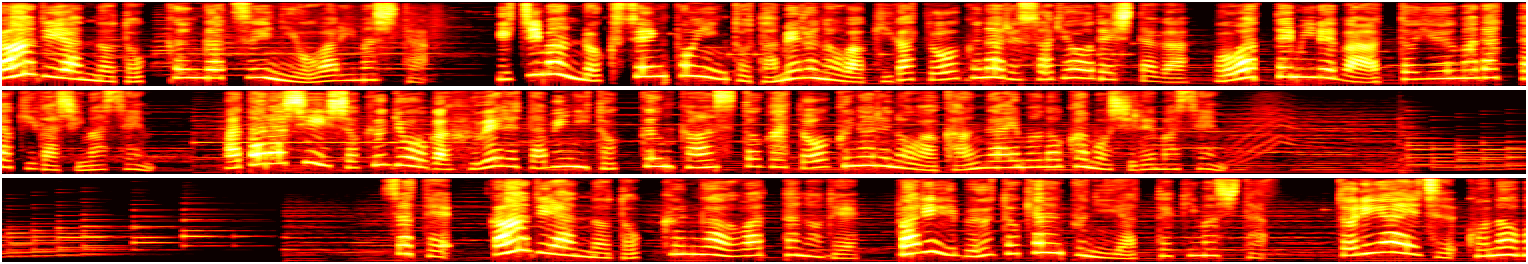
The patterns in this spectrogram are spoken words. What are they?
ガーディアンの特訓がついに終わりました。1万6000ポイント貯めるのは気が遠くなる作業でしたが、終わってみればあっという間だった気がしません。新しい職業が増えるたびに特訓カンストが遠くなるのは考えものかもしれません。さて、ガーディアンの特訓が終わったので、バリーブートキャンプにやってきました。とりあえず、この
